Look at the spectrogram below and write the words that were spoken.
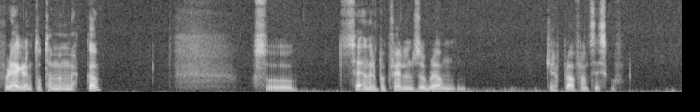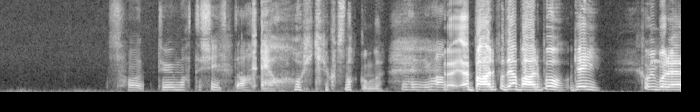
fordi jeg glemte å tømme møkka. Så senere på kvelden så ble han krøpla av Francisco. Så du måtte skyte. Jeg orker ikke å snakke om det. Men Johan, Jeg bærer på det jeg bærer på, OK? Kan vi bare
